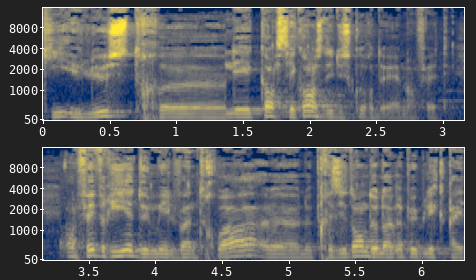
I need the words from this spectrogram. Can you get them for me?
qui illustre euh, les conséquences du discours de haine en fait. En février 2023, le président de la République Kais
